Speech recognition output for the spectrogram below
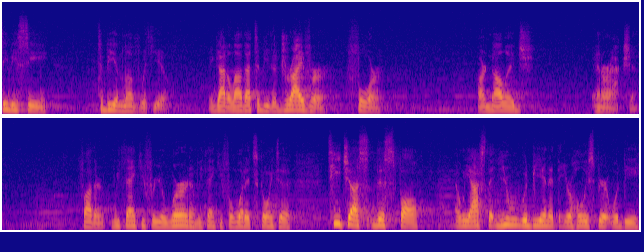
CBC to be in love with you. And God, allow that to be the driver for our knowledge and our action. Father, we thank you for your word and we thank you for what it's going to teach us this fall. And we ask that you would be in it, that your Holy Spirit would be,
